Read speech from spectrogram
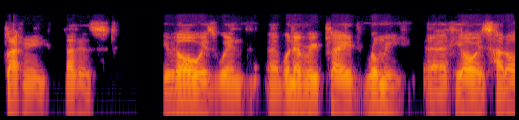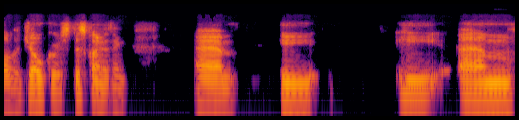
Platini, that is, he would always win. Uh, whenever he played rummy, uh, he always had all the jokers, this kind of thing. Um, he he um,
